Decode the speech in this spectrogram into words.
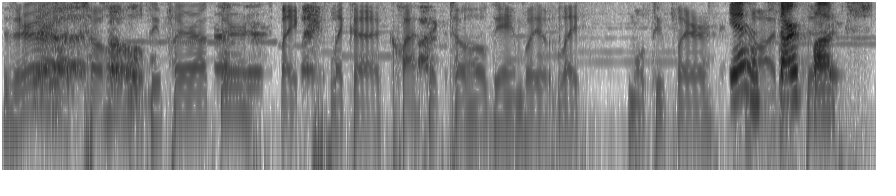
Is there a Touhou multiplayer out there? Like like a classic Touhou game, but like multiplayer? Yeah, mod it's Star? Fox.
